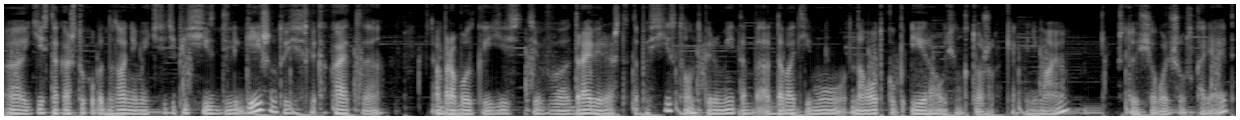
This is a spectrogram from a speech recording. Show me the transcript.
э, есть такая штука под названием HTTP Sys Delegation, то есть если какая-то обработка есть в драйвере HTTP SYS, то он теперь умеет отдавать ему на откуп и routing тоже, как я понимаю, что еще больше ускоряет.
